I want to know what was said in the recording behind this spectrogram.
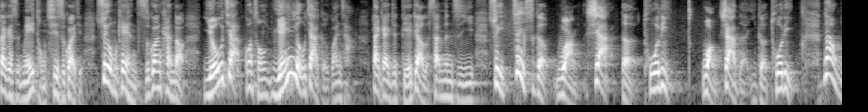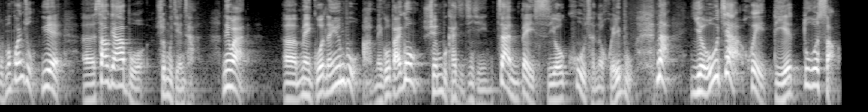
大概是每桶七十块钱，所以我们可以很直观看到，油价光从原油价格观察，大概就跌掉了三分之一，所以这是个往下的拖力，往下的一个拖力。那我们关注，因为呃，沙特阿拉伯宣布减产，另外。呃，美国能源部啊，美国白宫宣布开始进行战备石油库存的回补，那油价会跌多少，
